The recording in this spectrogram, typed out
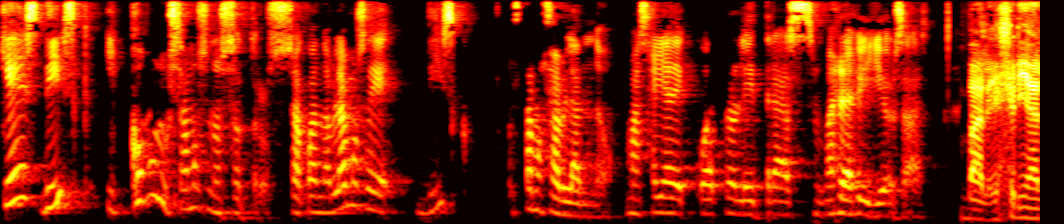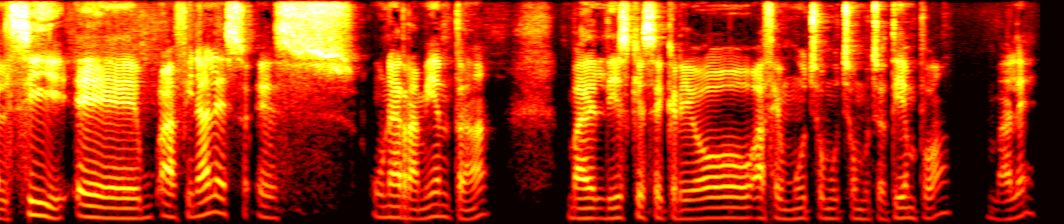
¿Qué es DISC y cómo lo usamos nosotros? O sea, cuando hablamos de DISC, ¿qué estamos hablando? Más allá de cuatro letras maravillosas. Vale, genial. Sí, eh, al final es, es una herramienta, ¿vale? El DISC que se creó hace mucho, mucho, mucho tiempo, ¿vale?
